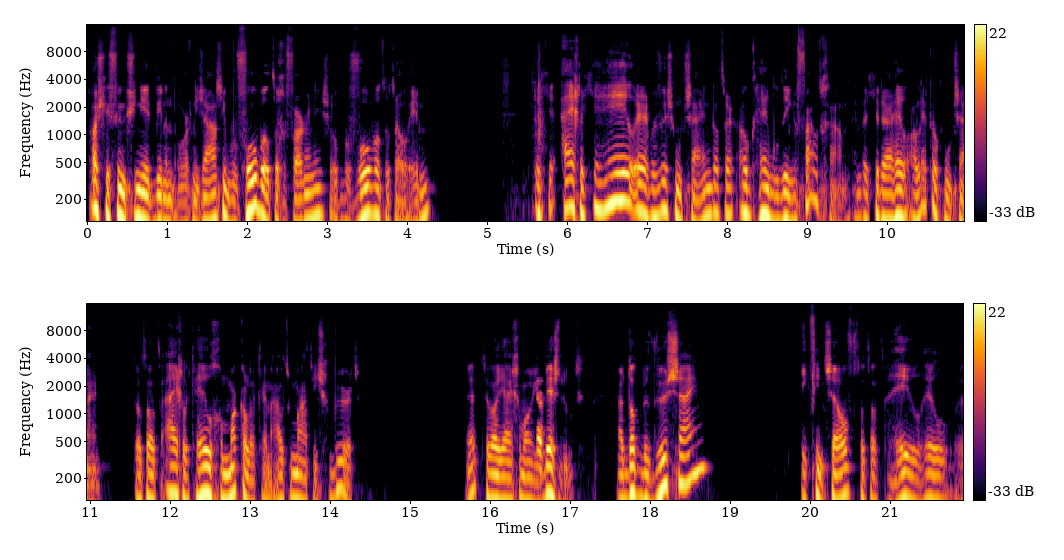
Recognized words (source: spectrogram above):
als je functioneert binnen een organisatie, bijvoorbeeld de gevangenis of bijvoorbeeld het OM, dat je eigenlijk je heel erg bewust moet zijn dat er ook heel veel dingen fout gaan. En dat je daar heel alert op moet zijn. Dat dat eigenlijk heel gemakkelijk en automatisch gebeurt. Hè, terwijl jij gewoon je best doet. Nou, dat bewustzijn, ik vind zelf dat dat heel, heel eh,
